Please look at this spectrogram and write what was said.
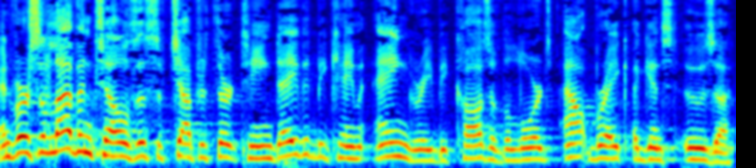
And verse 11 tells us of chapter 13, David became angry because of the Lord's outbreak against Uzzah.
